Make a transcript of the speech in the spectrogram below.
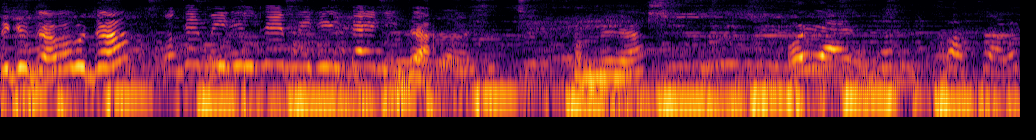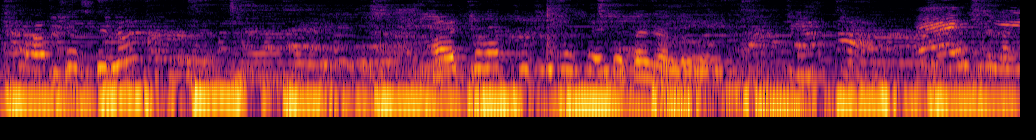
দিকে যাব যা। ওকে মিডিলটাই মিডিলটাই নিতে যা। সামনে যা। ওই একজন বাচ্চা আরেকটা বাচ্চা ছিল। আরেকটা বাচ্চা ছিল সেই কোথায় গেল? আয়ুষি আমি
